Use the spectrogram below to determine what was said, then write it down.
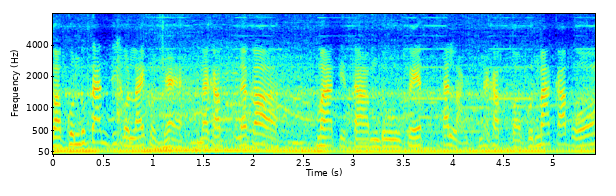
ขอบคุณทุกท่านที่กดไลค์กดแชร์นะครับ แล้วก็มาติดตามดูเฟซด้านหลังนะครับ ขอบคุณมากครับผม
